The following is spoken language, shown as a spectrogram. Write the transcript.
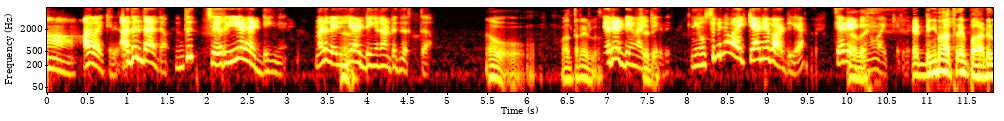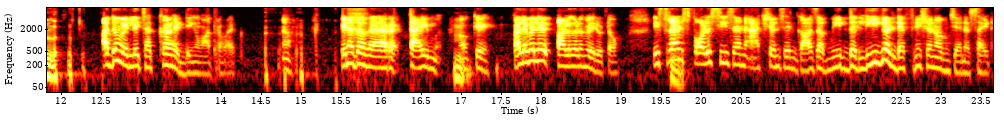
ആ അത് വായിക്കരുത് അതെന്താ ഇതാ, ഇത് ചെറിയ ഹെഡിങ് നമ്മൾ വലിയ ഹെഡിങ്ങിലോട്ട് നിർത്തുക. ഓ ഓ, അത്രേ ഉള്ളൂ. ചെറിയ ഹെഡിങ് വായിക്കരുത്. ന്യൂസ് പിന്നെ വായിക്കാനേ പാടില്ല. ചെറിയ അതെ. ഹെഡിങ് വായിക്കരുത്. ഹെഡിങ് മാത്രമേ പാടുള്ളൂ. അതും വലിയ ചക്ക ഹെഡിങ് മാത്രം വായിക്കും. ആ. പിന്നെ അത് വേറെ ടൈം ഓക്കെ പല പല ആളുകളും വരും കേട്ടോ Israel's policies and actions in Gaza meet the legal definition of genocide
